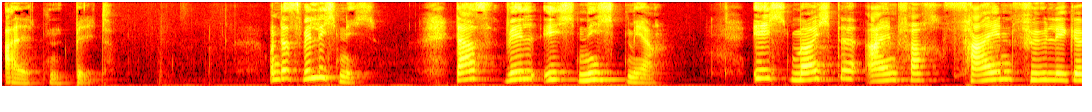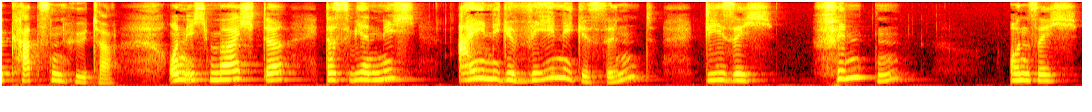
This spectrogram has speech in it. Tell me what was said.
alten Bild. Und das will ich nicht. Das will ich nicht mehr. Ich möchte einfach feinfühlige Katzenhüter. Und ich möchte, dass wir nicht einige wenige sind, die sich finden und sich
